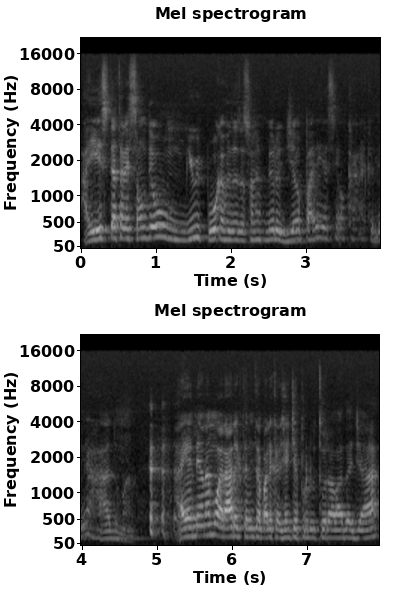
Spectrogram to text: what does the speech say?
Aí esse da traição deu mil e pouca visualizações no primeiro dia, eu parei assim, ó, oh, caraca, deu errado, mano. aí a minha namorada, que também trabalha com a gente, é produtora lá da DIA,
